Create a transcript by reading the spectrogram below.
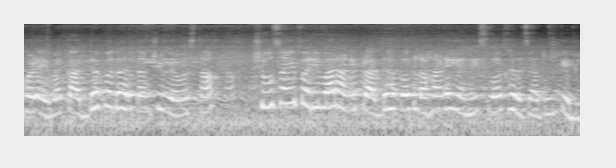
फळे व खाद्यपदार्थांची व्यवस्था शिवसाई परिवार आणि प्राध्यापक लहाणे यांनी स्वखर्चातून केली.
